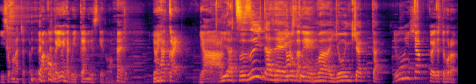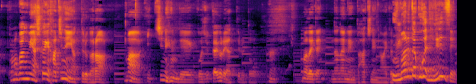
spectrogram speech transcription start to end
言い損なっちゃったんで。まあ今回401回目ですけれども。はい。400回。いやー。いや続いたねよくも。まあ400回。400回。だってほらこの番組足掛け8年やってるからまあ1年で50回ぐらいやってると、はい。まあ大体7年と8年の間で。生まれた子が2年生よ、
